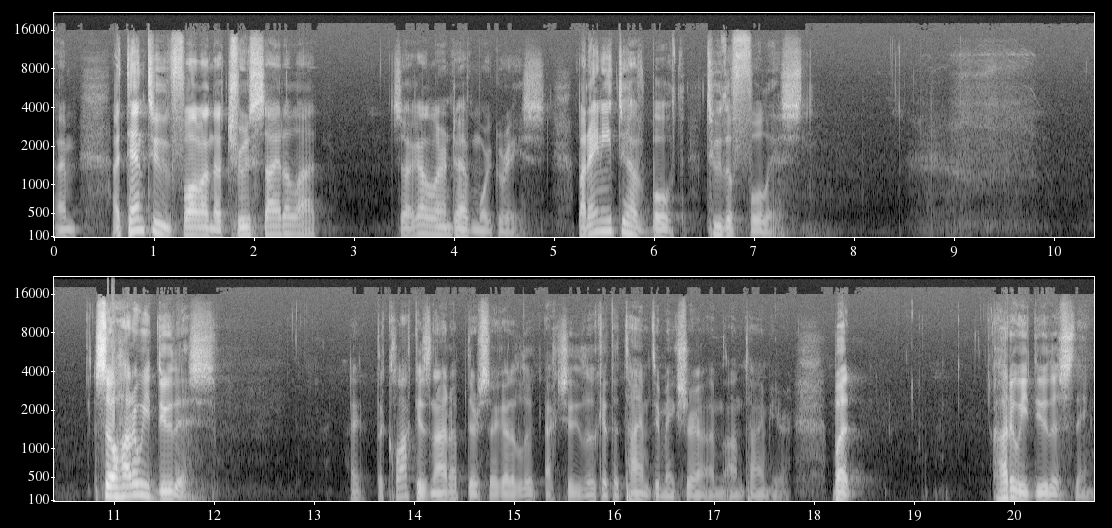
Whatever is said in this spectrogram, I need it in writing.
I'm, I tend to fall on the truth side a lot. So I got to learn to have more grace. But I need to have both to the fullest. So, how do we do this? I, the clock is not up there, so I got to look, actually look at the time to make sure I'm on time here. But how do we do this thing?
